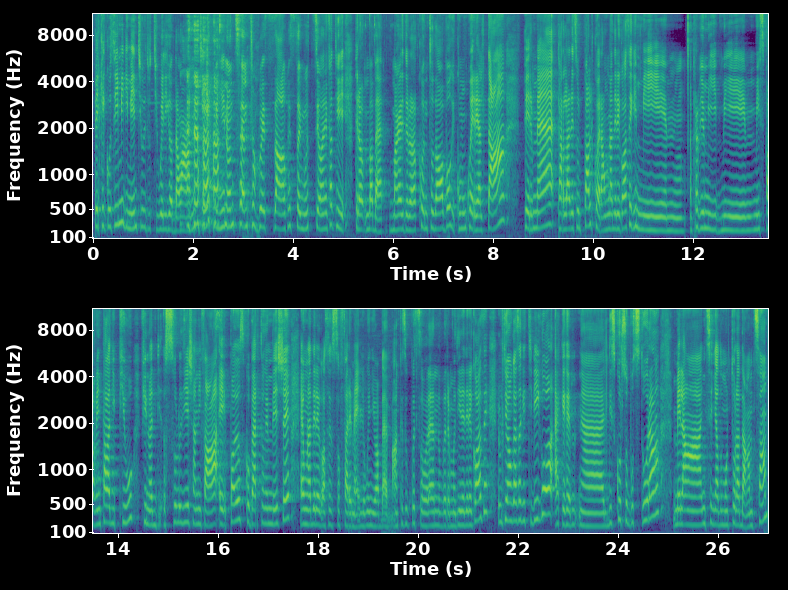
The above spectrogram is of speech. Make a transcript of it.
perché così mi dimentico di tutti quelli che ho davanti e quindi non sento questa, questa emozione infatti lo, vabbè magari te lo racconto dopo che comunque in realtà per me parlare sul palco era una delle cose che mi, mm, proprio mi, mi, mi, spaventava di più fino a solo dieci anni fa e poi ho scoperto che invece è una delle cose che so fare meglio, quindi vabbè anche su questo volendo potremmo dire delle cose. L'ultima cosa che ti dico è che eh, il discorso postura me l'ha insegnato molto la danza.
